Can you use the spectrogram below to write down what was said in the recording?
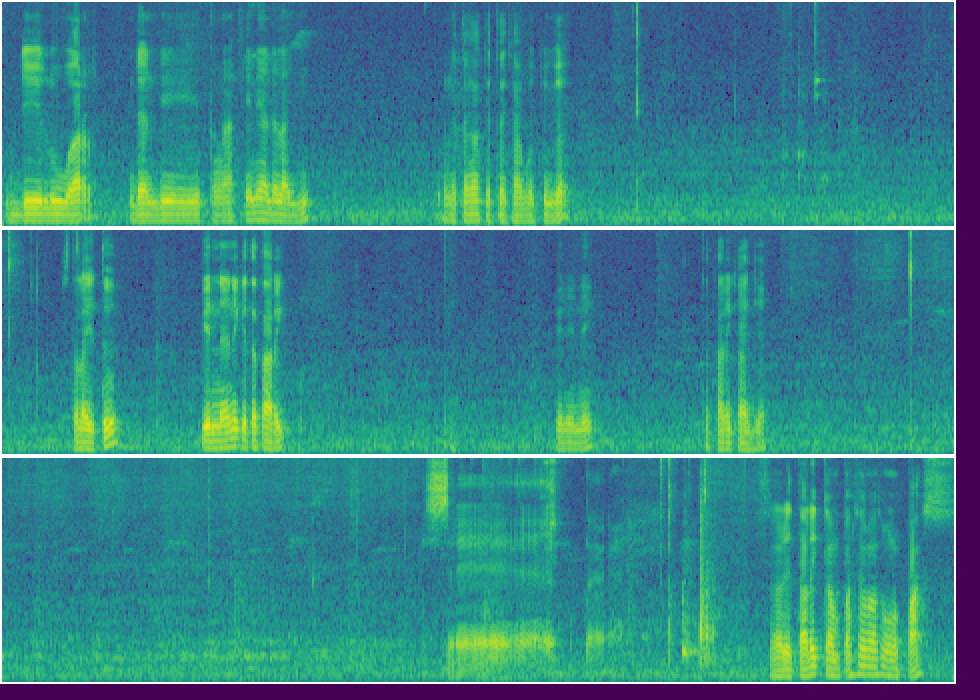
di luar dan di tengah sini ada lagi. Yang di tengah kita cabut juga. Setelah itu pinnya ini kita tarik. Pin ini kita tarik aja. Set. Nah. Setelah ditarik kampasnya langsung lepas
